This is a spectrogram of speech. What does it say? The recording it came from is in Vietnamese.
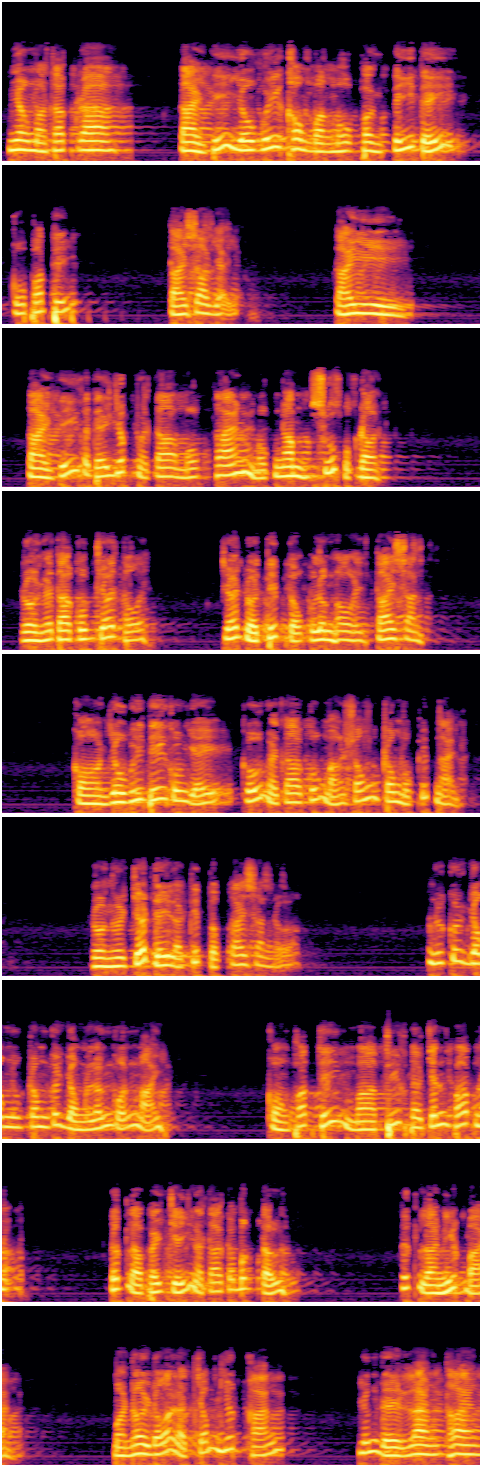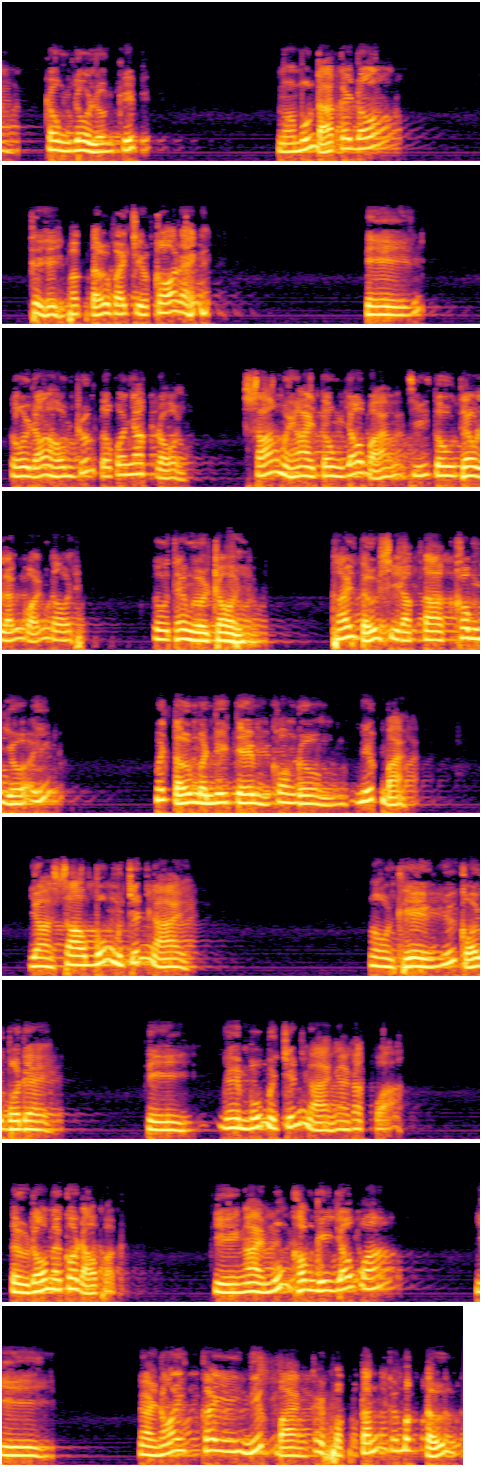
Nhưng mà thật ra, tài thí vô quý không bằng một phần tỷ tỷ của pháp thí. Tại sao vậy? Tại vì tài thí có thể giúp người ta một tháng, một năm suốt cuộc đời. Rồi người ta cũng chết thôi. Chết rồi tiếp tục luân hồi, tái sanh còn vô quý tí cũng vậy, cứu người ta cứu mạng sống trong một kiếp này. Rồi người chết đi là tiếp tục tái sanh nữa. Nó cứ dông trong cái dòng lẫn quẩn mãi, còn pháp thí mà thiết theo chánh pháp đó, tức là phải chỉ người ta cái bất tử, tức là niết bàn. Mà nơi đó là chấm dứt hẳn vấn đề lang thang trong vô lượng kiếp. Mà muốn đạt cái đó thì Phật tử phải chịu có đấy. Thì tôi đã hôm trước tôi có nhắc rồi, 62 tôn giáo bạn chỉ tu theo lãnh quẩn thôi, tu theo người trời. Thái tử Si Đạt Ta không vừa ý, mới tự mình đi tìm con đường Niết Bàn. Và sau 49 ngày ngồi thiền dưới cội Bồ Đề, thì đêm 49 ngày Ngài đắc quả. Từ đó mới có đạo Phật vì ngài muốn không đi dấu quá vì ngài nói cái niết bàn, cái phật tánh, cái bất tử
